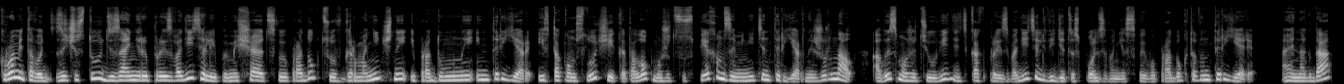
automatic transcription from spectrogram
Кроме того, зачастую дизайнеры-производителей помещают свою продукцию в гармоничные и продуманные интерьеры, и в таком случае каталог может с успехом заменить интерьерный журнал, а вы сможете увидеть, как производитель видит использование своего продукта в интерьере. А иногда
